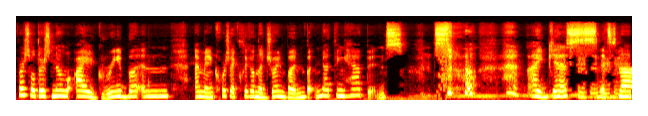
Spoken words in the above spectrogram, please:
First of all, there's no I agree button. I mean, of course, I click on the join button, but nothing happens. So I guess it's not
